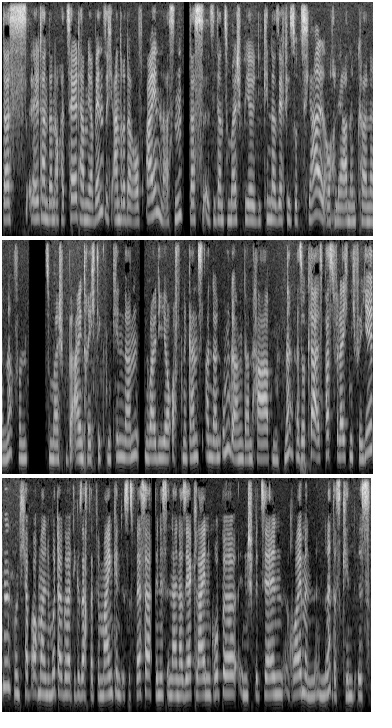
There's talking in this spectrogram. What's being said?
dass Eltern dann auch erzählt haben, ja, wenn sich andere darauf einlassen, dass sie dann zum Beispiel die Kinder sehr viel sozial auch lernen können, ne? von zum Beispiel beeinträchtigten Kindern, weil die ja oft einen ganz anderen Umgang dann haben. Ne? Also klar, es passt vielleicht nicht für jeden. Und ich habe auch mal eine Mutter gehört, die gesagt hat, für mein Kind ist es besser, wenn es in einer sehr kleinen Gruppe in speziellen Räumen ne, das Kind ist.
